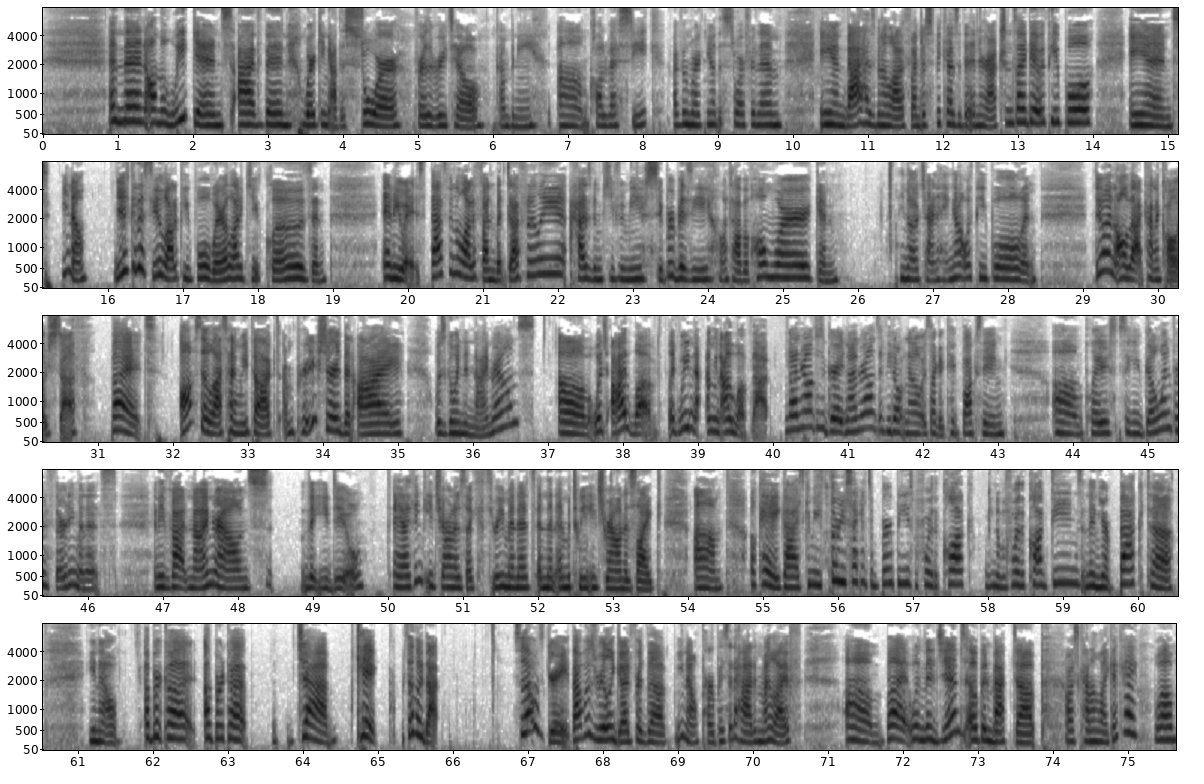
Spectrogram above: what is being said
And then on the weekends, I've been working at the store for the retail company um, called Vestique. I've been working at the store for them, and that has been a lot of fun just because of the interactions I get with people. And, you know, you're just gonna see a lot of people wear a lot of cute clothes and anyways that's been a lot of fun but definitely has been keeping me super busy on top of homework and you know trying to hang out with people and doing all that kind of college stuff. But also last time we talked i'm pretty sure that i was going to nine rounds um, which i loved. Like we i mean i love that. Nine rounds was great. Nine rounds if you don't know it's like a kickboxing um, place. So you go in for 30 minutes and you've got nine rounds that you do. And I think each round is like three minutes, and then in between each round is like, um, okay, guys, give me 30 seconds of burpees before the clock, you know, before the clock dings, and then you're back to, you know, uppercut, uppercut, jab, kick, stuff like that. So that was great. That was really good for the, you know, purpose it had in my life. Um, but when the gyms opened back up, I was kind of like, okay, well,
